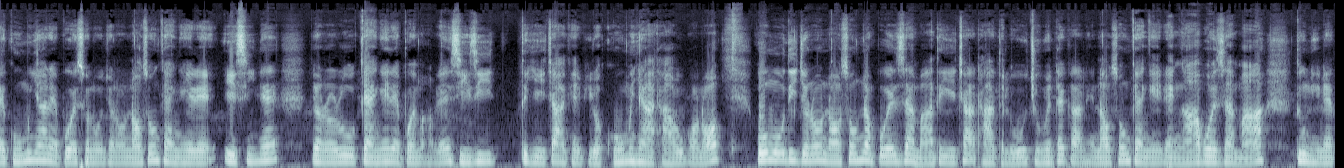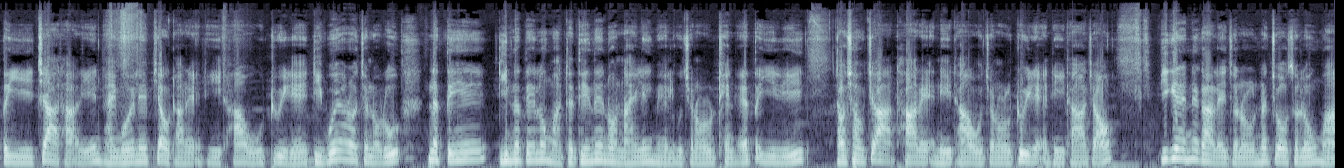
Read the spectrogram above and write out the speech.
လည်းဂိုးမရတဲ့ပွဲဆိုလို့ကျွန်တော်နောက်ဆုံးခံခဲ့တဲ့ AC နဲ့ကျွန်တော်တို့ကန်ခဲ့တဲ့ပွဲမှာပဲဇီဇီ တည်ကြခဲ့ပြီးတော့ဂိုးမရထားဘူးပေါ့နော်။ကိုမိုဒီကျွန်တော်နောက်ဆုံးနှစ်ပွဲဆက်မှာတည်ကြထားတယ်လို့ဂျူဝင်တက်ကလည်းနောက်ဆုံးကန်ခဲ့တဲ့၅ပွဲဆက်မှာသူ့အနေနဲ့တည်ကြထားတယ်နိုင်ပွဲလည်းပျောက်ထားတဲ့အနေအထားကိုတွေ့တယ်ဒီပွဲကတော့ကျွန်တော်တို့နှစ်သင်းဒီနှစ်သင်းလုံးမှာတည်င်းနဲ့တော့နိုင်လိမ့်မယ်လို့ကျွန်တော်တို့ထင်တယ်တည်ရီတောက်လျှောက်ကြထားတဲ့အနေအထားကိုကျွန်တော်တို့တွေ့တဲ့အနေအထားကြောင့်ပြီးခဲ့တဲ့နှစ်ကလည်းကျွန်တော်တို့နှစ်ကြောစလုံးမှာ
